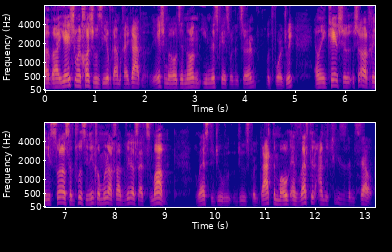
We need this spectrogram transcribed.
Uh, Yeshua Choshu Ziv Gam Chaygadna. Yeshua holds that no, even in this case, we're concerned with forgery. And when he came, Shlach Yisrael said, "Fusinicha Murach Agvinos Atzmaam." Unless the Jew, Jews forgot the mold and left it on the cheeses themselves.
